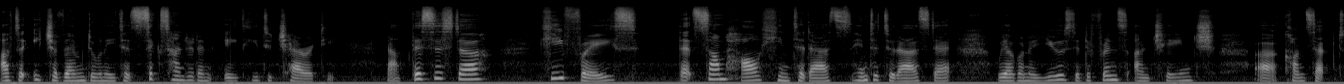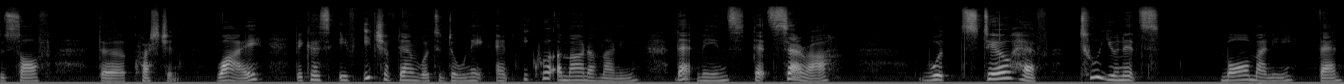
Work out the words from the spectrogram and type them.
after each of them donated 680 to charity. Now this is the key phrase that somehow hinted us hinted to us that we are going to use the difference unchanged uh, concept to solve the question. Why? Because if each of them were to donate an equal amount of money, that means that Sarah would still have two units more money than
